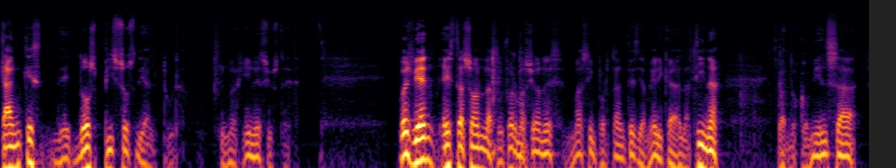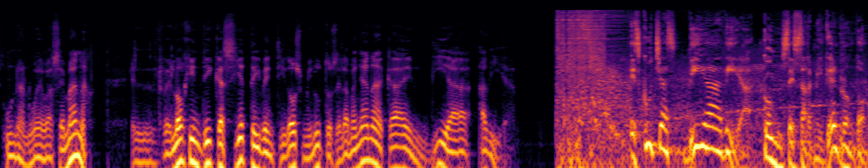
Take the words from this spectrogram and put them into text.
Tanques de dos pisos de altura. Imagínese usted. Pues bien, estas son las informaciones más importantes de América Latina cuando comienza una nueva semana. El reloj indica 7 y 22 minutos de la mañana acá en Día a Día. Escuchas Día a Día con César Miguel Rondón.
